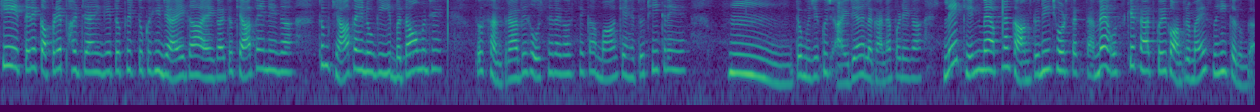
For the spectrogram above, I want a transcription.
कि तेरे कपड़े फट जाएँगे तो फिर तू कहीं जाएगा, आएगा तो क्या पहनेगा? तुम क्या पहनोगी, ये बताओ मुझे। तो संतरा भी सोचने लगा उसने कहा, माँ, कहे तो ठीक रही है। हम्म तो मुझे कुछ आइडिया लगाना पड़ेगा। लेकिन मैं अपना काम तो नहीं छोड़ सकता। मैं उसके साथ कोई कॉम्प्रोमाइज़ नहीं करूँगा।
